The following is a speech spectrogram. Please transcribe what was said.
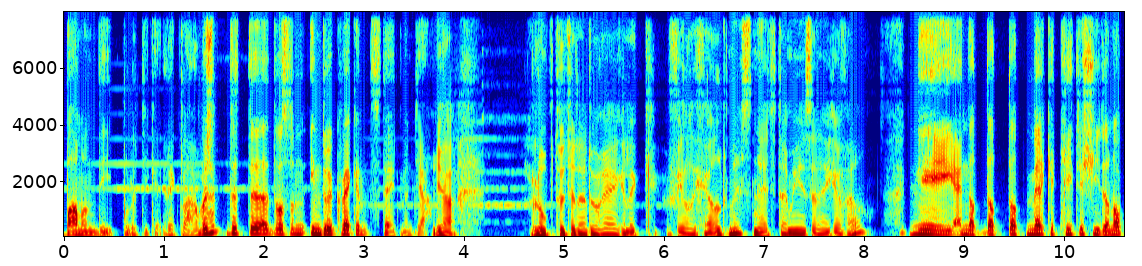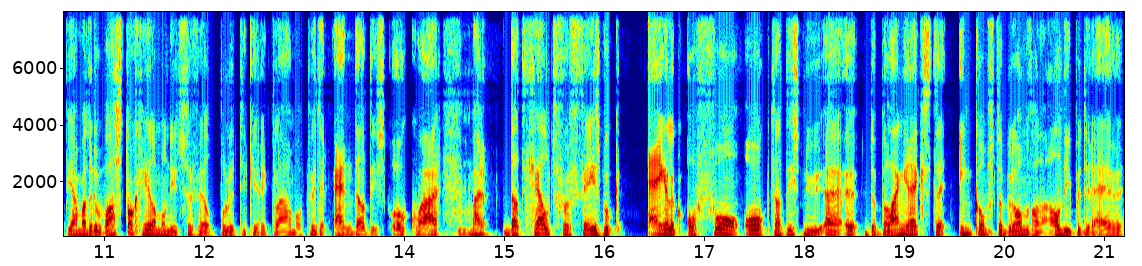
bannen die politieke reclame. Dus dat, uh, dat was een indrukwekkend statement, ja. Ja. Loopt Twitter daardoor eigenlijk veel geld mis? Nijdt het daarmee in zijn eigen vel? Nee, en dat, dat, dat merken critici dan op. Ja, maar er was toch helemaal niet zoveel politieke reclame op Twitter. En dat is ook waar. Mhm. Maar dat geldt voor Facebook eigenlijk au fond ook, dat is nu uh, de belangrijkste inkomstenbron van al die bedrijven,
